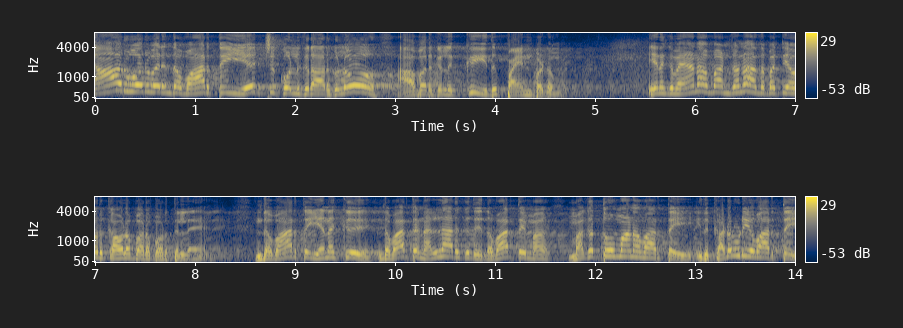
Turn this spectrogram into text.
யார் ஒருவர் இந்த வார்த்தையை ஏற்றுக்கொள்கிறார்களோ அவர்களுக்கு இது பயன்படும். எனக்கு வேணாம்பான்னு சொன்னால் அதை பற்றி அவர் கவலைப்பட போகிறதில்ல இந்த வார்த்தை எனக்கு இந்த வார்த்தை நல்லா இருக்குது. இந்த வார்த்தை ம மகத்துவமான வார்த்தை. இது கடவுளுடைய வார்த்தை.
